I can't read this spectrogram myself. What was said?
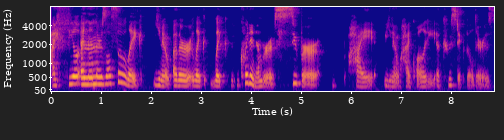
I feel and then there's also like you know other like like quite a number of super high you know high quality acoustic builders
